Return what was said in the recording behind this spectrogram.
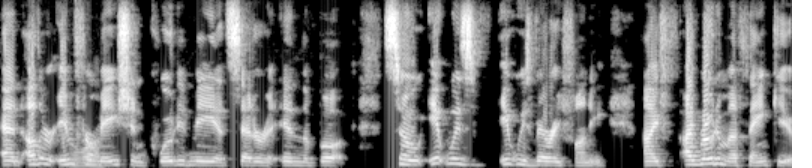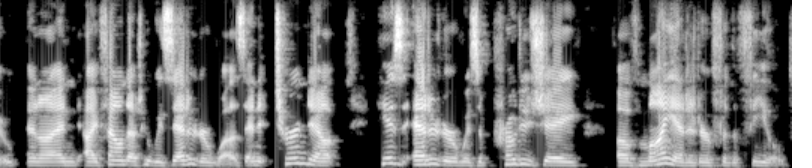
and other information, oh, wow. quoted me, etc., in the book. So it was it was very funny. I, I wrote him a thank you, and I, I found out who his editor was, and it turned out his editor was a protege of my editor for the field.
